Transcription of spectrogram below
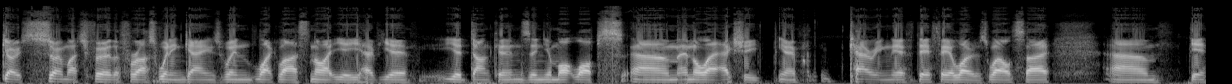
goes so much further for us winning games when, like last night, yeah, you have your your Duncans and your Motlops um, and all that actually, you know, carrying their their fair load as well. So, um, yeah,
